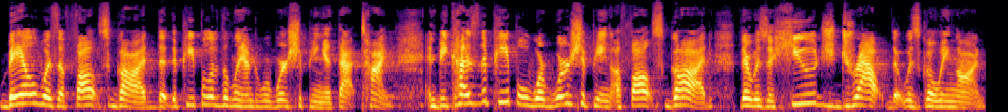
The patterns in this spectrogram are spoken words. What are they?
Baal was a false god that the people of the land were worshiping at that time. And because the people were worshiping a false god, there was a huge drought that was going on.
